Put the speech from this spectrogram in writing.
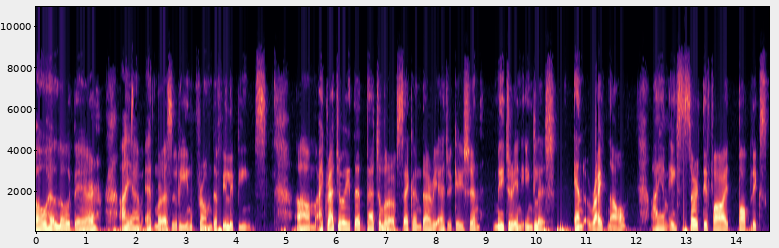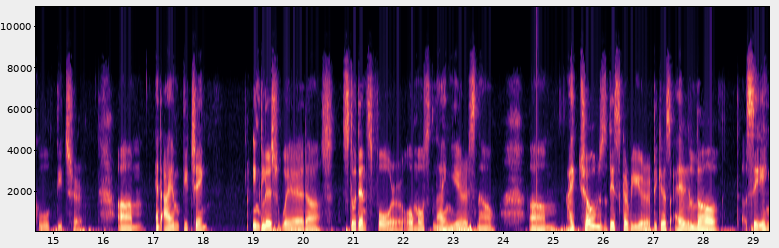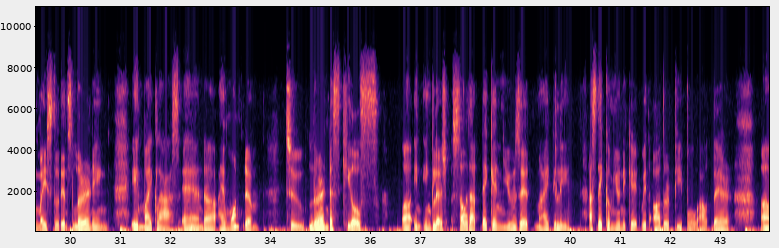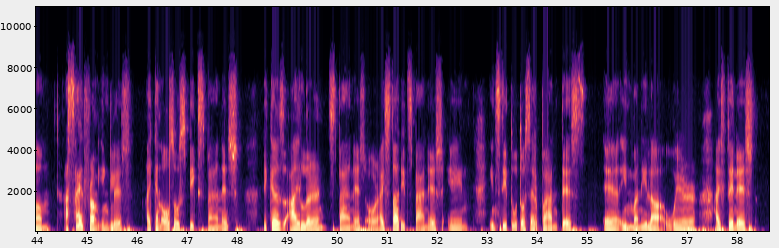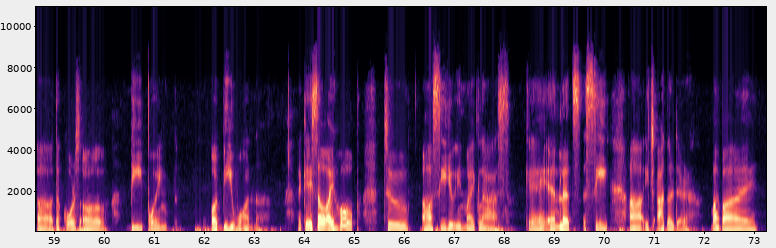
Oh, hello there. I am Edmar Azurin from the Philippines. Um, I graduated Bachelor of Secondary Education, major in English. And right now, I am a certified public school teacher. Um, and I am teaching English with uh, students for almost nine years now. Um, I chose this career because I love seeing my students learning in my class, and uh, I want them to learn the skills uh, in English so that they can use it mightily as they communicate with other people out there. Um, aside from English, I can also speak Spanish because I learned Spanish or I studied Spanish in Instituto Cervantes uh, in Manila, where I finished uh, the course of B point or B1. Okay, so I hope to uh, see you in my class. Okay, and let's see uh, each other there. Bye bye.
